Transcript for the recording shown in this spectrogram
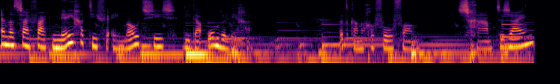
En dat zijn vaak negatieve emoties die daaronder liggen. Het kan een gevoel van schaamte zijn,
